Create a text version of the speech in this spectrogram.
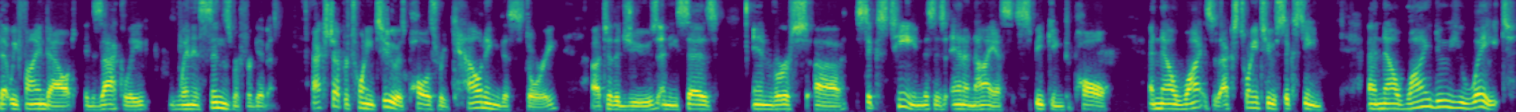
that we find out exactly when his sins were forgiven. Acts chapter 22 is Paul is recounting this story uh, to the Jews, and he says in verse uh, 16, this is Ananias speaking to Paul. And now, why? This is Acts 22 16. And now, why do you wait?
